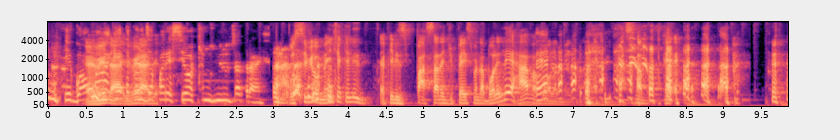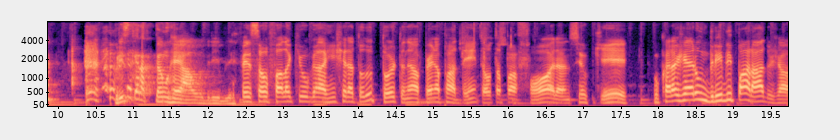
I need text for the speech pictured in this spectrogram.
Igual É o verdade, quando verdade. desapareceu aqui uns minutos atrás. Possivelmente aquele, aqueles passadas de pé em cima da bola, ele errava a É. bola mesmo. Ele passava o pé. Por isso que era tão real o drible. O pessoal fala que o Garrincha era todo torto, né? A perna pra dentro, a outra pra fora, não sei o quê. O cara já era um drible parado já.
